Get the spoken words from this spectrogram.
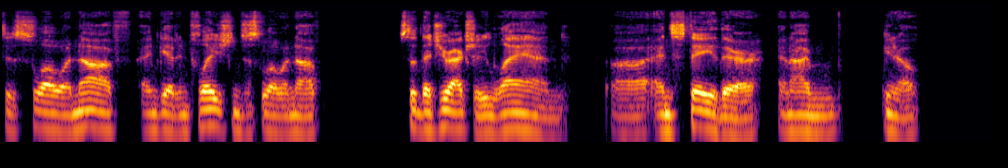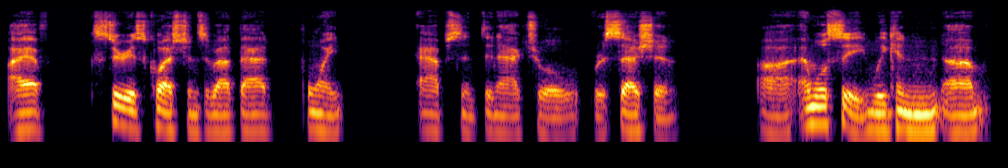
to slow enough and get inflation to slow enough so that you actually land uh, and stay there. And I'm, you know, I have serious questions about that point absent an actual recession. Uh, and we'll see. We can um,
